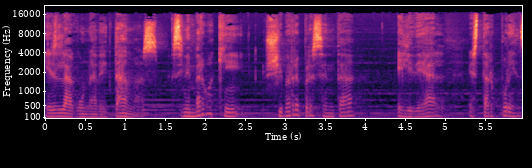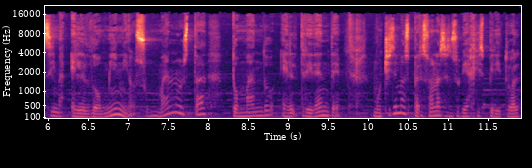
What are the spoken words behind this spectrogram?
es la guna de tamas. Sin embargo, aquí Shiva representa el ideal, estar por encima, el dominio, su mano está tomando el tridente. Muchísimas personas en su viaje espiritual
